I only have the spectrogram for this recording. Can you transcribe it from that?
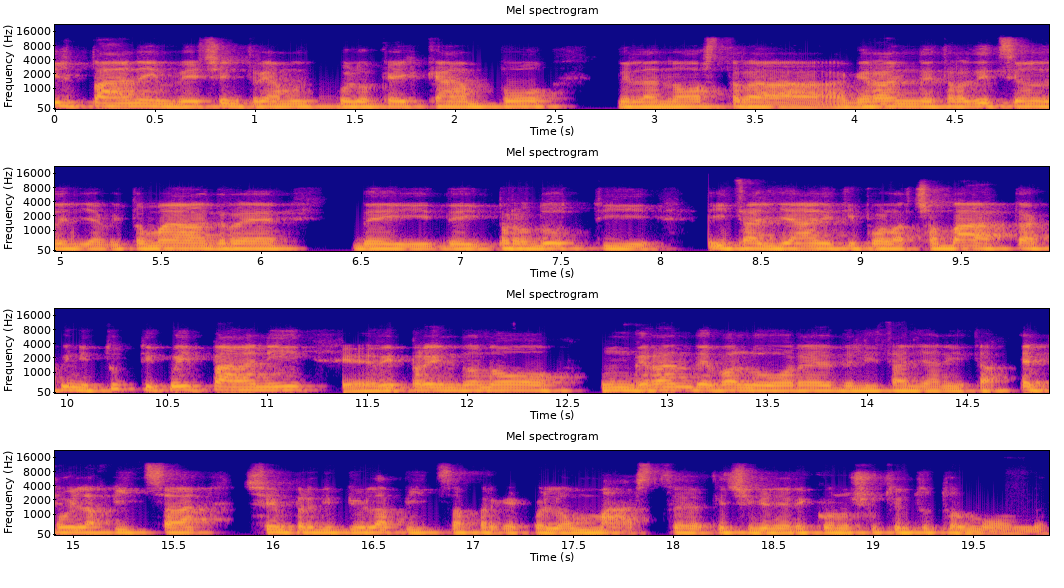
il pane invece entriamo in quello che è il campo della nostra grande tradizione del lievito madre, dei, dei, prodotti italiani tipo la ciabatta, quindi tutti quei pani che riprendono un grande valore dell'italianità. E poi la pizza, sempre di più la pizza perché quello è un must che ci viene riconosciuto in tutto il mondo.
